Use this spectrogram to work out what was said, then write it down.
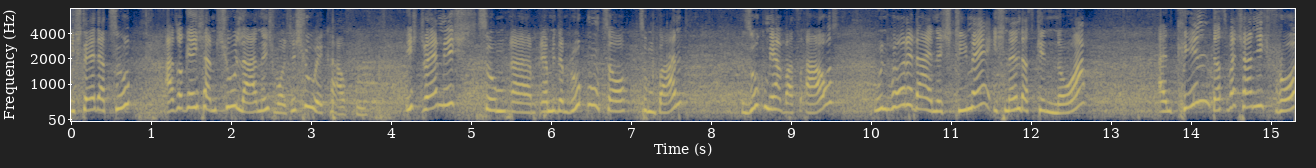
ich stehe dazu. Also gehe ich am Schuhladen, ich wollte Schuhe kaufen. Ich drehe mich zum, äh, mit dem Rücken so, zum Band, suche mir was aus und höre da eine Stimme, ich nenne das Kind Noah, ein Kind, das wahrscheinlich froh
